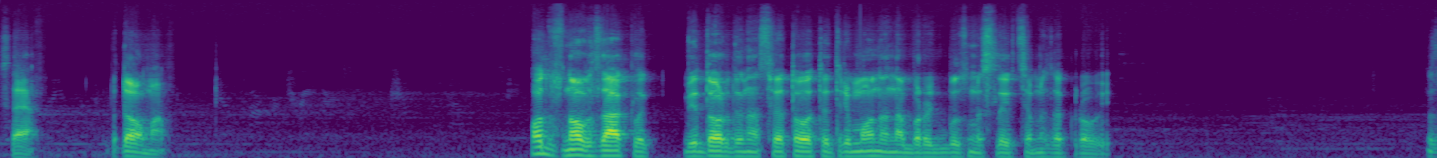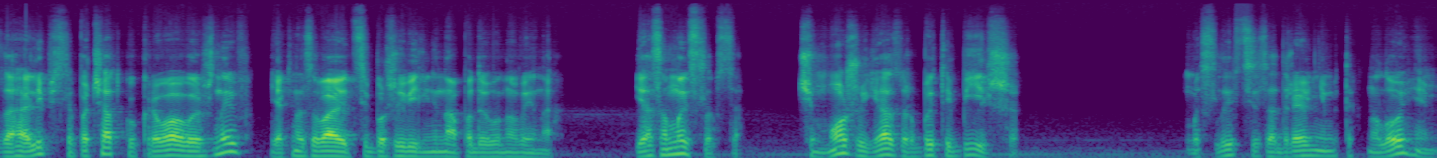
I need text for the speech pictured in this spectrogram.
Все. Вдома. От знов заклик від ордена святого Тетрімона на боротьбу з мисливцями за кров'ю. Взагалі, після початку кривавих жнив, як називають ці божевільні напади у новинах, я замислився, чи можу я зробити більше. Мисливці за древніми технологіями?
